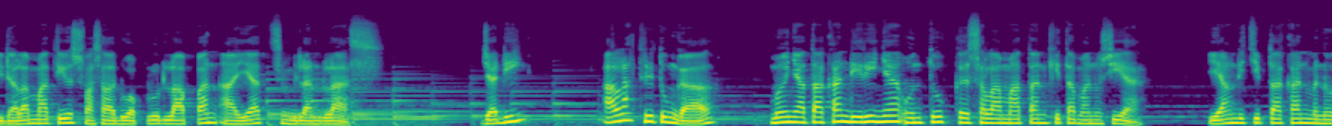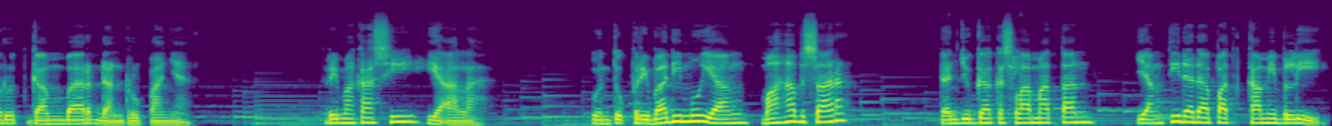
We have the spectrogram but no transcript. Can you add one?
Di dalam Matius pasal 28 ayat 19. Jadi, Allah Tritunggal menyatakan dirinya untuk keselamatan kita manusia yang diciptakan menurut gambar dan rupanya. Terima kasih ya Allah untuk pribadimu yang maha besar dan juga keselamatan yang tidak dapat kami beli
